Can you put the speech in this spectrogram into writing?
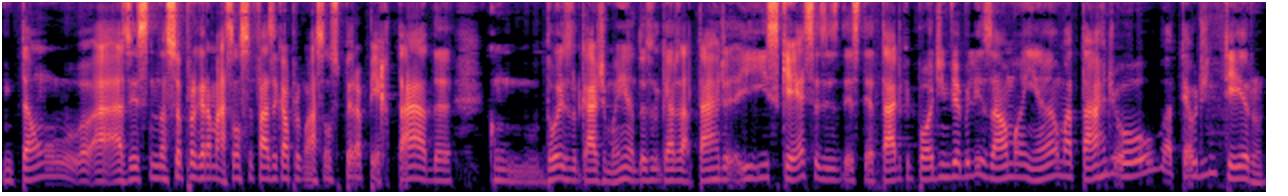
Então, às vezes na sua programação você faz aquela programação super apertada, com dois lugares de manhã, dois lugares à tarde, e esquece às vezes desse detalhe que pode inviabilizar amanhã, uma tarde ou até o dia inteiro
